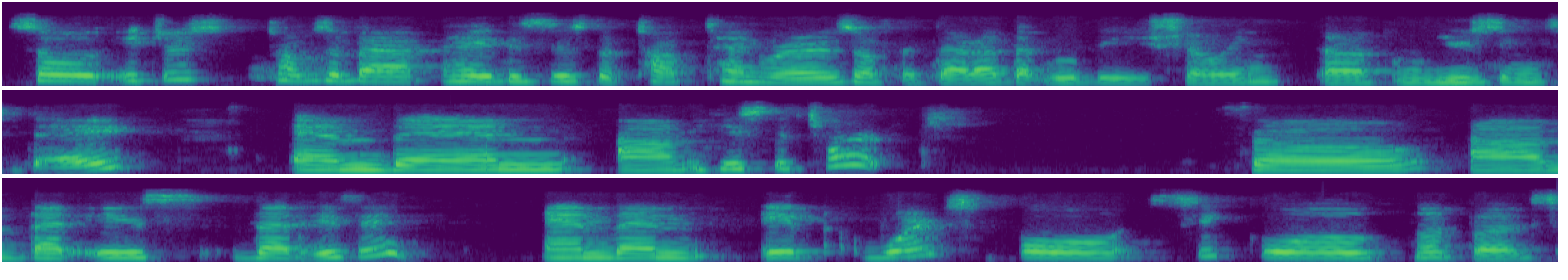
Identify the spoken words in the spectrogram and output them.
So it just talks about, hey, this is the top 10 rows of the data that we'll be showing, uh, using today. And then um, here's the chart. So um, that is that is it. And then it works for SQL notebooks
